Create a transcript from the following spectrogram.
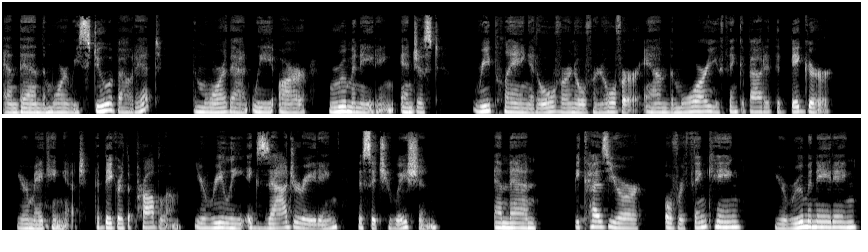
and then the more we stew about it, the more that we are ruminating and just replaying it over and over and over. And the more you think about it, the bigger you're making it, the bigger the problem. You're really exaggerating the situation. And then because you're overthinking, you're ruminating,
